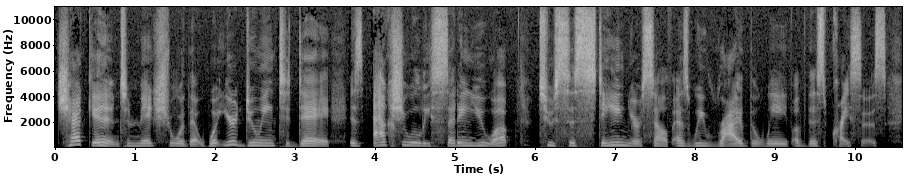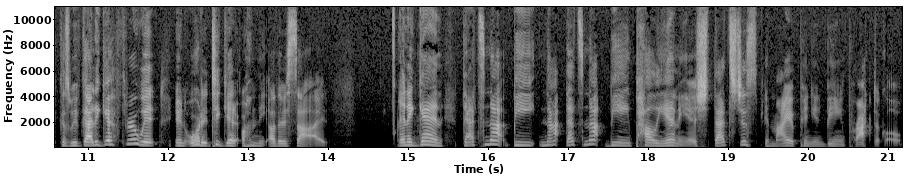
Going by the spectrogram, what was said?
Check in to make sure that what you're doing today is actually setting you up to sustain yourself as we ride the wave of this crisis because we've got to get through it in order to get on the other side. And again, that's not be not that's not being Pollyannish. That's just, in my opinion, being practical.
